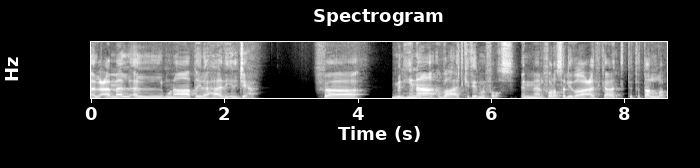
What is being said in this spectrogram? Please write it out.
العمل المناط إلى هذه الجهة. فمن هنا ضاعت كثير من الفرص، إن الفرص اللي ضاعت كانت تتطلب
